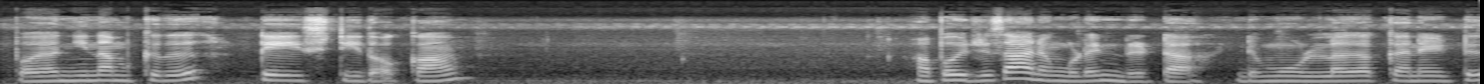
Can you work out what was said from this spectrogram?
അപ്പോൾ ഇനി നമുക്കിത് ടേസ്റ്റ് ചെയ്ത് നോക്കാം. അപ്പോൾ ഒരു സാധനം കൂടെ ഉണ്ട് കേട്ടോ എന്റെ മുകളിൽ വെക്കാനായിട്ട്.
